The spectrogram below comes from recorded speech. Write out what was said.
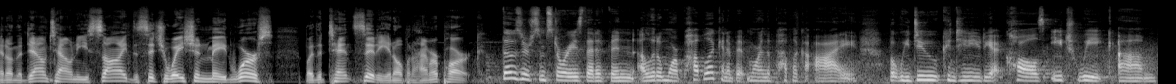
and on the downtown east side, the situation made worse by the tent city in Oppenheimer Park. Those are some stories that have been a little more public and a bit more in the public eye, but we do continue to get calls each week um,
